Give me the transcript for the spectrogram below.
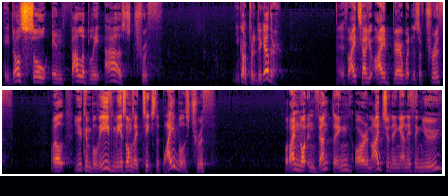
he does so infallibly as truth. You've got to put it together. If I tell you I bear witness of truth, well, you can believe me as long as I teach the Bible as truth. But I'm not inventing or imagining anything new.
